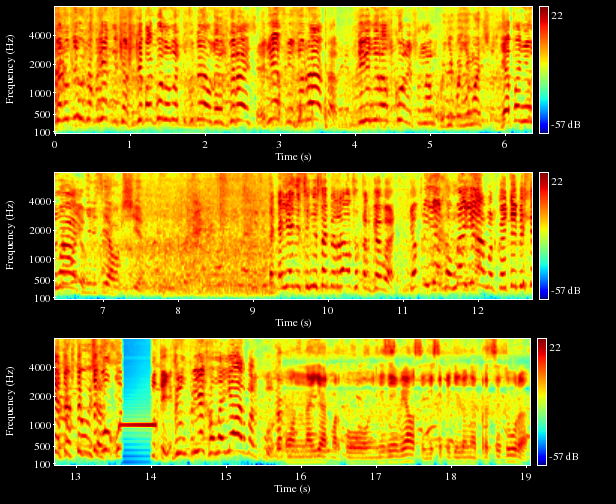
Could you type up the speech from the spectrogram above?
Да ну ты уже бредничаешь, если погода ночь, ты куда уже разбирайся. Рефрижератор, ты ее не расколешь. Она... Вы не понимаете, что Я понимаю. нельзя вообще? Так а я здесь и не собирался торговать. Я приехал на ярмарку, я тебе объясняю, Так ты, что ты, ты глухой, ты. Приехал на ярмарку. Он на ярмарку не заявлялся, есть определенная процедура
